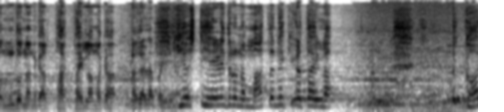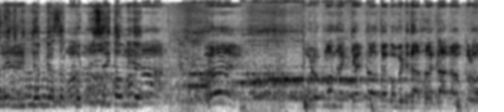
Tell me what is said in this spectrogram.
ಒಂದು ನನಗೆ ಅರ್ಥ ಆಗ್ತಾ ಇಲ್ಲ ಮಗ. ಹಾಗಲ್ಲಪ್ಪಾಜಿ ಎಷ್ಟು ಹೇಳಿದ್ರು ನಮ್ಮ ಮಾತನ್ನೇ ಕೇಳ್ತಾ ಇಲ್ಲ. ಕಾಲೇಜ್ ವಿದ್ಯಾಭ್ಯಾಸ ಕೊಟ್ಟರು ಸಹಿತ ಅವನಿಗೆ. ಹುಡುಕ್ರು ಅಂದ್ರೆ ಕೆಟ್ಟ ತಗೊಂಡ್ಬಿಟ್ಟಿದ್ದಾರೆ ಸರ್ಕಾರ ಮಕ್ಕಳು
